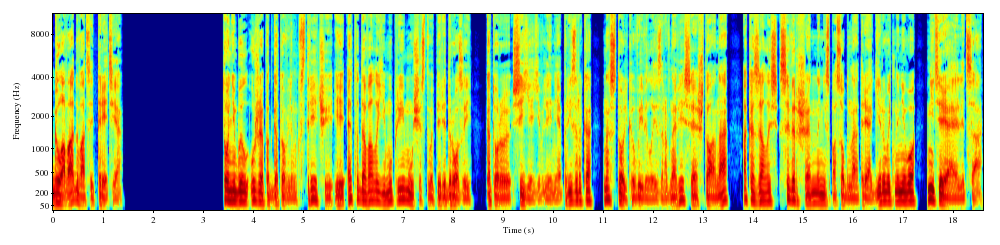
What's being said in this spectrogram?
Глава 23. Тони был уже подготовлен к встрече, и это давало ему преимущество перед Розой, которую сие явление призрака настолько вывело из равновесия, что она оказалась совершенно неспособна отреагировать на него, не теряя лица.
